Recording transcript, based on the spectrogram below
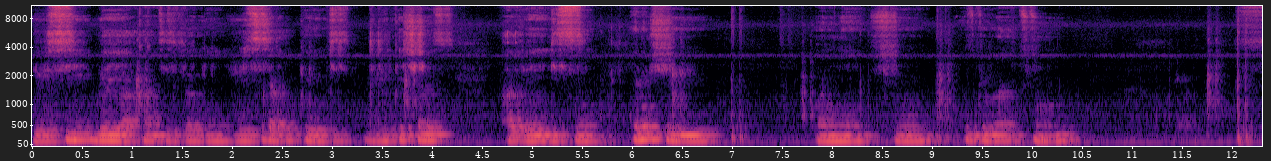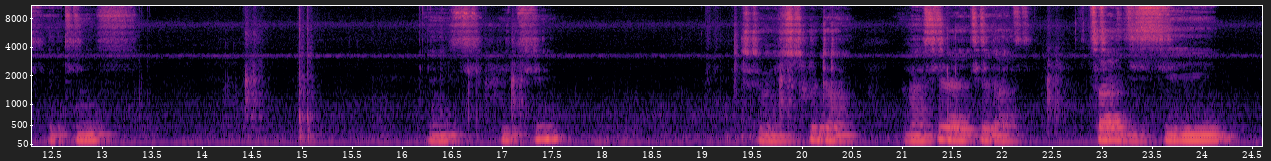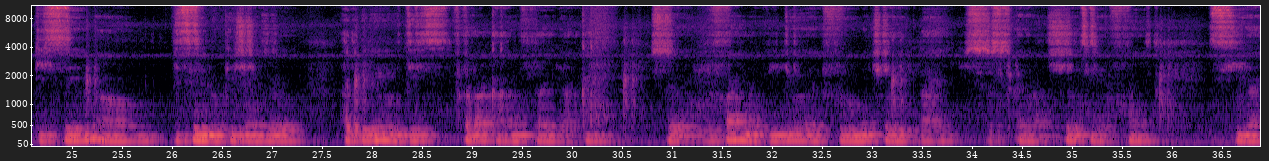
you will see where your account is logged in you will see that okay the, the locations are very the same. Let me show you one here so let's go back to settings and security so you scroll down you can see right here that it has the same the same um the same location. So I believe this further cannot flag your account so if you find my video helpful make sure you like subscribe and share to your friends. See you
